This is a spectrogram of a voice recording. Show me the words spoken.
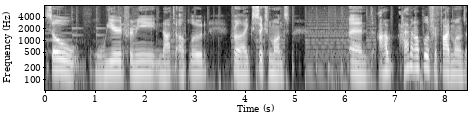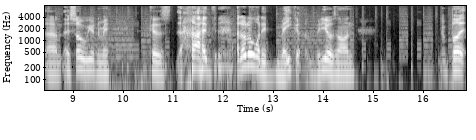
so weird for me not to upload for like six months and I, haven't uploaded for five months, and it's so weird to me because I, I don't know what to make videos on, but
